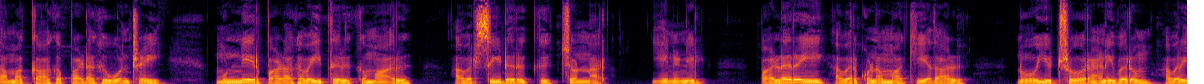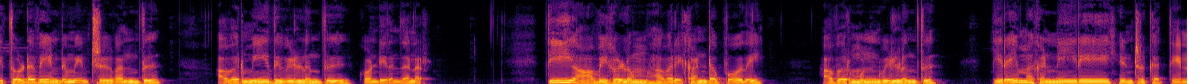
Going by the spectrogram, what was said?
தமக்காக படகு ஒன்றை முன்னேற்பாடாக வைத்திருக்குமாறு அவர் சீடருக்குச் சொன்னார். ஏனெனில் பலரை அவர் குணமாக்கியதால் நோயுற்றோர் அனைவரும் அவரை தொட வேண்டும் என்று வந்து அவர் மீது விழுந்து கொண்டிருந்தனர். தீய ஆவிகளும் அவரை கண்டபோதே அவர் முன் விழுந்து இறைமகன் நீரே என்று கத்தின.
